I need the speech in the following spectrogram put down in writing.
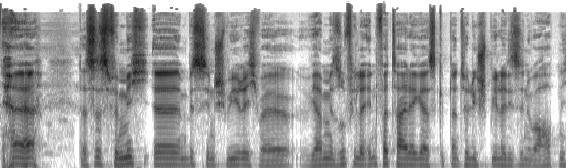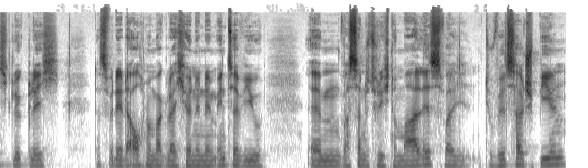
das ist für mich äh, ein bisschen schwierig, weil wir haben ja so viele Innenverteidiger. Es gibt natürlich Spieler, die sind überhaupt nicht glücklich. Das werdet ihr auch nochmal gleich hören in dem Interview, ähm, was dann natürlich normal ist, weil du willst halt spielen.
